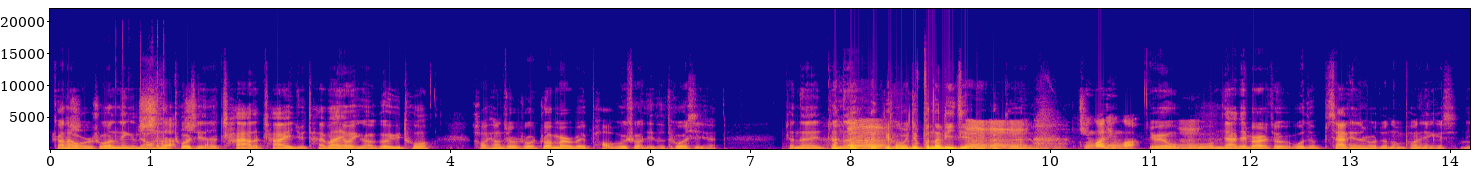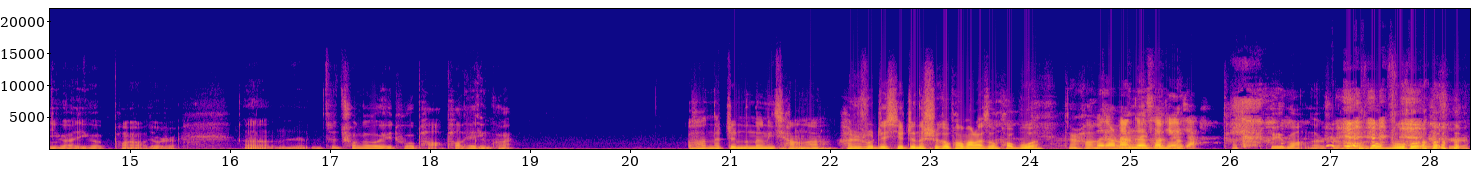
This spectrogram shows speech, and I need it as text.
刚才我是说那个聊到拖鞋的，插的插一句，台湾有一个鳄鱼拖，好像就是说专门为跑步设计的拖鞋，真的真的，我就不能理解这个。对，听过听过，因为我我们家这边就我就夏天的时候就能碰见一个一个一个朋友，就是。嗯，这穿个鳄鱼拖跑，跑的也挺快。啊，那真的能力强啊！还是说这鞋真的适合跑马拉松跑步啊？但是好像台湾那边他他推广的时候，跑步是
